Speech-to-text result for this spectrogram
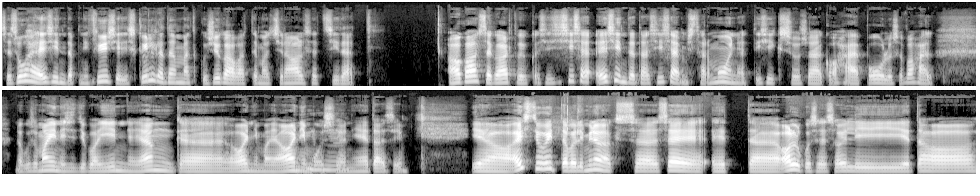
see suhe esindab nii füüsilist külgetõmmet kui sügavat emotsionaalset sidet. aga see kaart võib ka siis sise, esindada sisemist harmooniat isiksuse kahe pooluse vahel. nagu sa mainisid juba yin ja yang, äh, anima ja animus mm -hmm. ja nii edasi ja hästi huvitav oli minu jaoks äh, see, et äh, alguses oli ta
